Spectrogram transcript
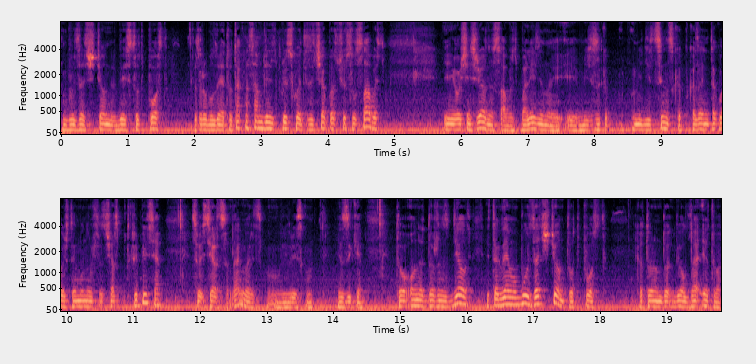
будет зачтен весь тот пост, который был до этого. Так на самом деле происходит. Если человек просто чувствует слабость, и очень серьезная слабость, болезненная, и медицинское, медицинское показание такое, что ему нужно сейчас подкрепить себя, свое сердце, да, говорится в еврейском языке, то он это должен сделать, и тогда ему будет зачтен тот пост, который он вел до этого.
